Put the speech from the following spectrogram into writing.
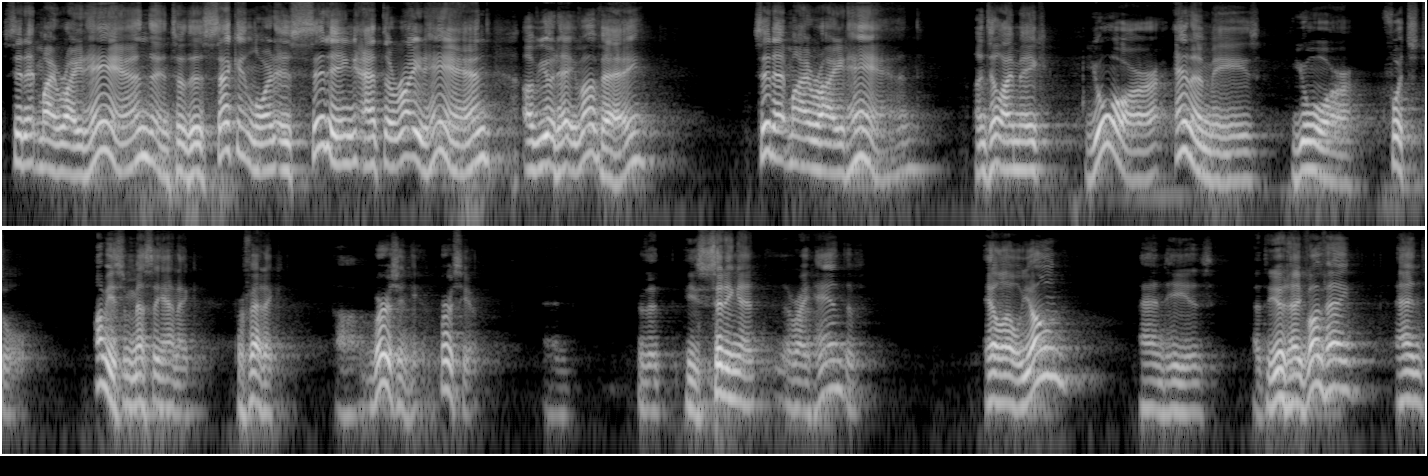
sit at my right hand. And so this second Lord is sitting at the right hand of Yud He Vav He. Sit at my right hand until I make your enemies your footstool. Obviously, messianic, prophetic uh, version here, verse here. And that he's sitting at the right hand of El Elyon, and he is at the Yud He Vav He, and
